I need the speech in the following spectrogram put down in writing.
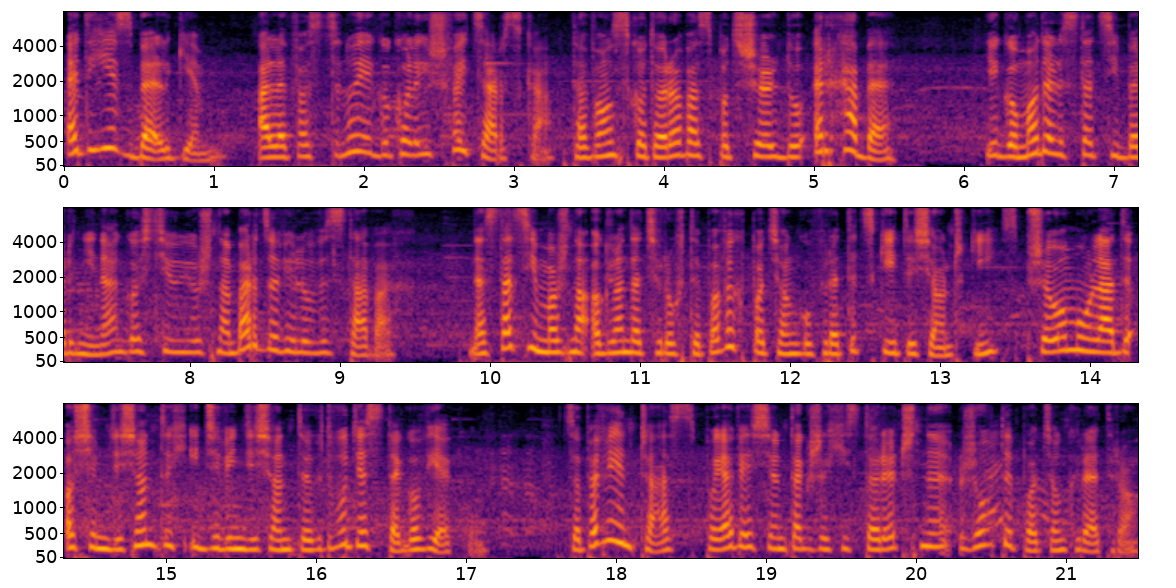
Eddie jest Belgiem, ale fascynuje go kolej szwajcarska, ta wąskotorowa spod szyldu RHB. Jego model stacji Bernina gościł już na bardzo wielu wystawach. Na stacji można oglądać ruch typowych pociągów retyckiej tysiączki z przełomu lat 80. i 90. XX wieku. Co pewien czas pojawia się także historyczny żółty pociąg retro.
